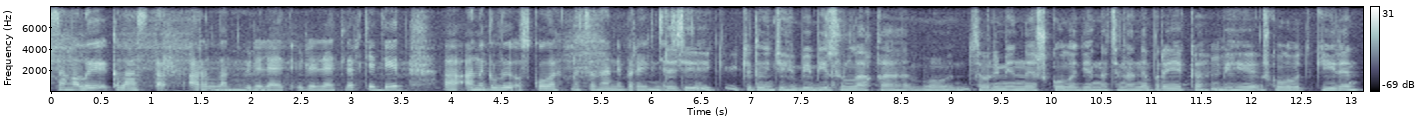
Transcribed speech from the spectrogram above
саңалы класстар арылан үлелет үлелетлер тетит аныгылы оскола национальный проект. Деси 2000 хүби бир сыллакка бу современная школа деген национальный проект би школа бут кирен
